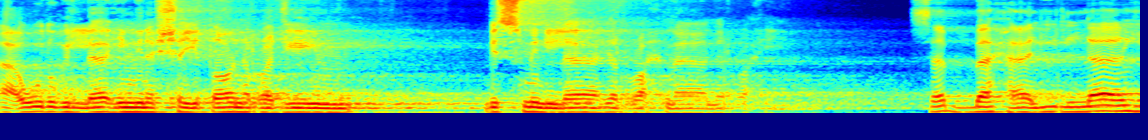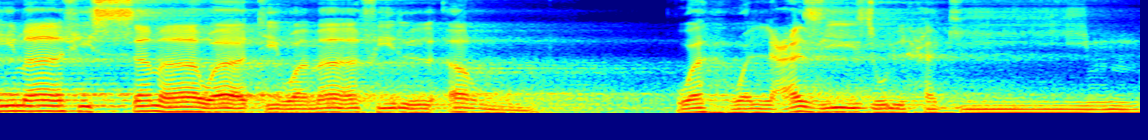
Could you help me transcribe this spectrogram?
أعوذ بالله من الشيطان الرجيم. بسم الله الرحمن الرحيم. سبح لله ما في السماوات وما في الأرض وهو العزيز الحكيم.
